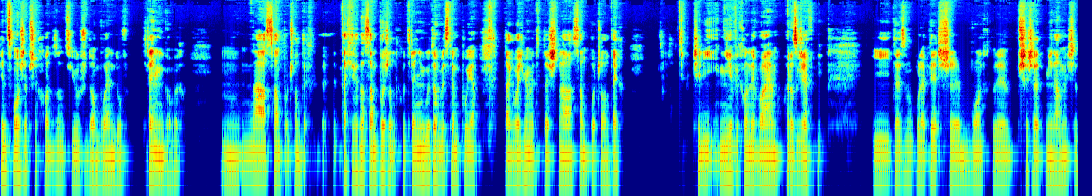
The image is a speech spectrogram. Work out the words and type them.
Więc może przechodząc już do błędów treningowych, mm, na sam początek. Tak jak na sam początku treningu to występuje, tak weźmiemy to też na sam początek, czyli nie wykonywałem rozgrzewki. I to jest w ogóle pierwszy błąd, który przyszedł mi na myśl.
